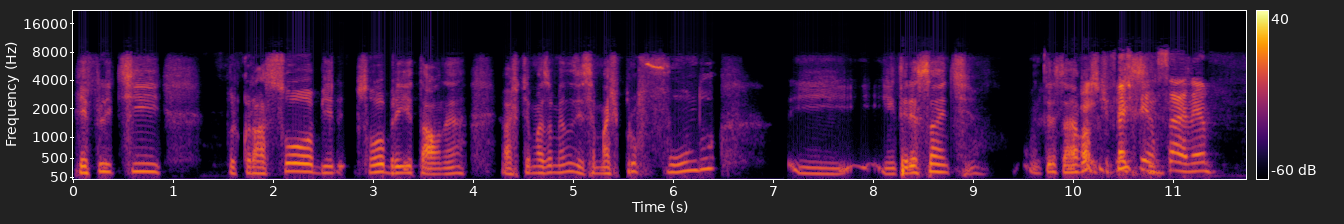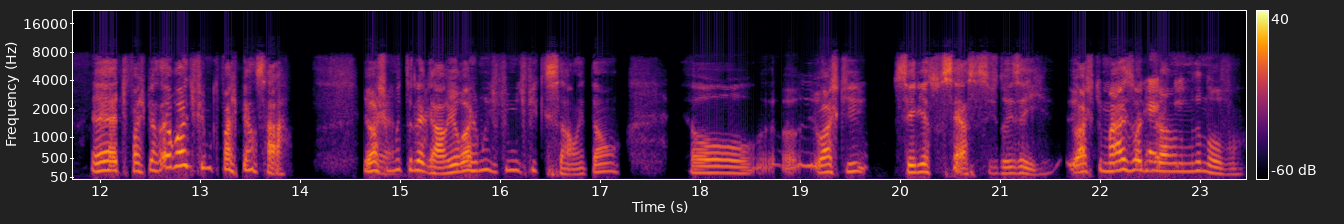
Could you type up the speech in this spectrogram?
refletir, procurar sobre, sobre e tal, né? Eu acho que é mais ou menos isso, é mais profundo e, e interessante. Interessante. Agora, é, te faz pensar, né? É, te faz pensar. Eu gosto de filme que faz pensar. Eu acho é. muito legal. Eu gosto muito de filme de ficção. Então, eu, eu acho que seria sucesso esses dois aí. Eu acho que mais o Admirável é, no Mundo Novo.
